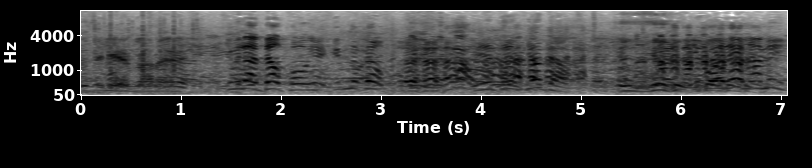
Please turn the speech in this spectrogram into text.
Listen here, brother. Give me that belt, Paul. Yeah, give him the belt. You didn't put up your belt. You brought it out, not me.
